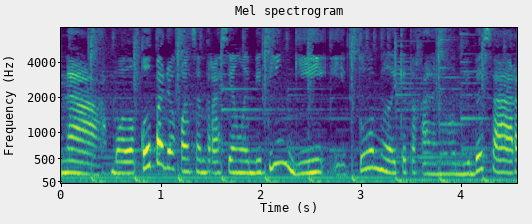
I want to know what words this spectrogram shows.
Nah, molekul pada konsentrasi yang lebih tinggi itu memiliki tekanan yang lebih besar.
